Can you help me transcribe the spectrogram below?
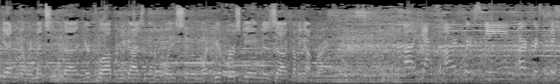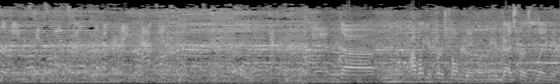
again. You know, we mentioned uh, your club, and you guys are going to play soon. What your first game is uh, coming up, right? Uh, yes, our first game, our first official game is against how about your first home game when you guys first play here?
